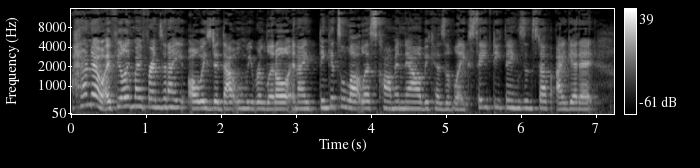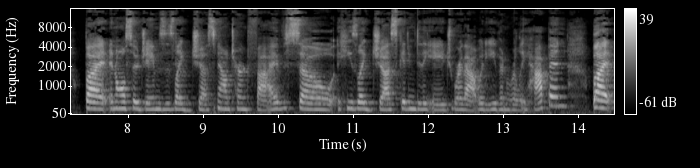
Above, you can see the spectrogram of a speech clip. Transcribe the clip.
I don't know. I feel like my friends and I always did that when we were little. And I think it's a lot less common now because of like safety things and stuff. I get it but and also James is like just now turned 5 so he's like just getting to the age where that would even really happen but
